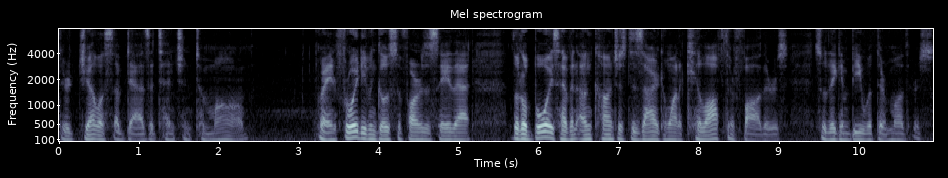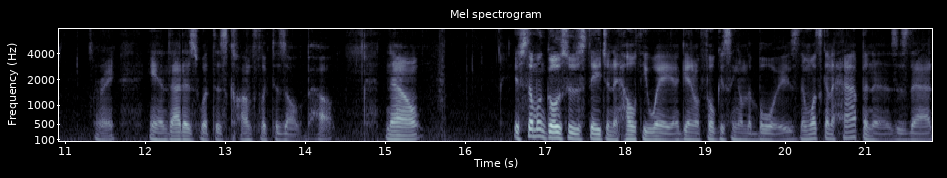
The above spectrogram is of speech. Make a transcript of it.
they're jealous of dad's attention to mom. Right, and Freud even goes so far as to say that little boys have an unconscious desire to want to kill off their fathers so they can be with their mothers. Right? And that is what this conflict is all about. Now, if someone goes through the stage in a healthy way, again, focusing on the boys, then what's going to happen is is that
